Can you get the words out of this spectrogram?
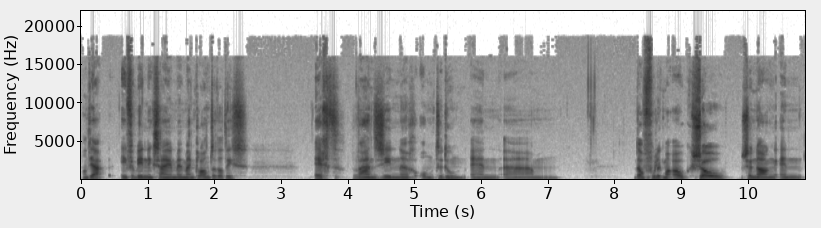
Want ja, in verbinding zijn met mijn klanten, dat is echt waanzinnig om te doen. En ehm, dan voel ik me ook zo senang en,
